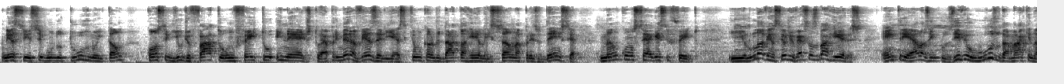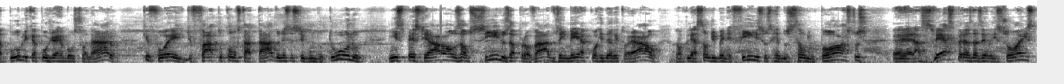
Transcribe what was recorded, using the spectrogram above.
nesse segundo turno, então, conseguiu de fato um feito inédito. É a primeira vez, Elias, que um candidato à reeleição na presidência não consegue esse feito. E Lula venceu diversas barreiras entre elas, inclusive, o uso da máquina pública por Jair Bolsonaro, que foi de fato constatado nesse segundo turno, em especial aos auxílios aprovados em meia corrida eleitoral, ampliação de benefícios, redução de impostos, eh, às vésperas das eleições,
